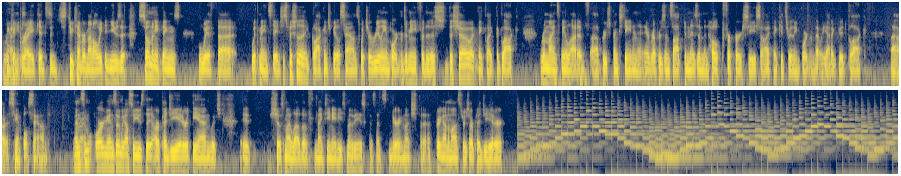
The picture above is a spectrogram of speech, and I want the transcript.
Right. It could break. It's, it's too temperamental. We can use it so many things with uh, with MainStage, especially like glockenspiel sounds, which are really important to me for this the show. I think like the Glock reminds me a lot of uh, Bruce Springsteen, and it, it, represents optimism and hope for Percy. So I think it's really important that we had a good Glock uh, sample sound and right. some organs, and we also use the arpeggiator at the end, which it shows my love of 1980s movies because that's very much the Bring on the Monsters arpeggiator.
